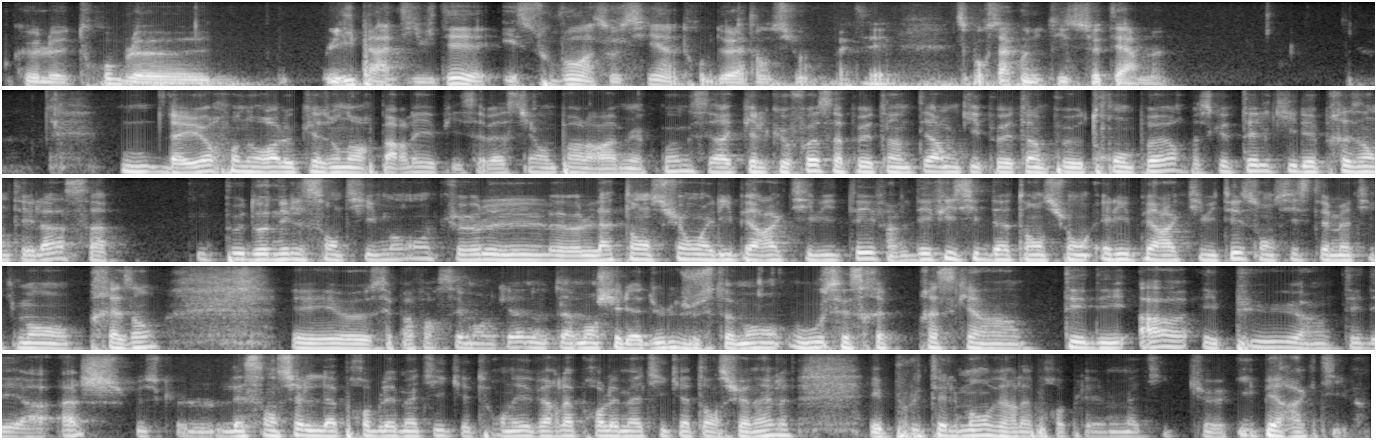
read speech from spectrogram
que le trouble, l'hyperactivité est souvent associé à un trouble de l'attention. C'est pour ça qu'on utilise ce terme. D'ailleurs, on aura l'occasion d'en reparler, et puis Sébastien en parlera mieux que moi, mais c'est vrai que quelquefois, ça peut être un terme qui peut être un peu trompeur, parce que tel qu'il est présenté là, ça peut donner le sentiment que l'attention et l'hyperactivité, enfin le déficit d'attention et l'hyperactivité sont systématiquement présents, et euh, c'est pas forcément le cas, notamment chez l'adulte justement, où ce serait presque un TDA et plus un TDAH, puisque l'essentiel de la problématique est tourné vers la problématique attentionnelle et plus tellement vers la problématique hyperactive.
